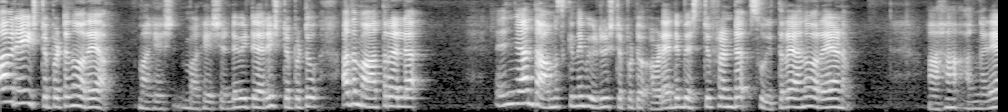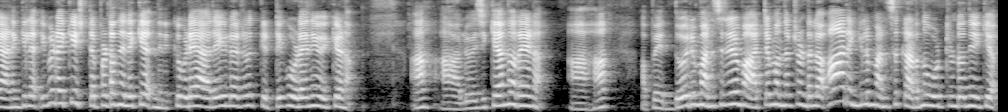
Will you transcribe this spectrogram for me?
അവരെ ഇഷ്ടപ്പെട്ടെന്ന് പറയാം. മഹേഷ് മഹേഷിന്റെ വീട്ടുകാരെ ഇഷ്ടപ്പെട്ടു? അത് മാത്രമല്ല ഞാൻ താമസിക്കുന്ന വീടും ഇഷ്ടപ്പെട്ടു. അവിടെ എന്റെ ബെസ്റ്റ് ഫ്രണ്ട് സുയിത്രയാന്ന് പറയണം. ആഹാ അങ്ങനെയാണെങ്കിൽ ഇവിടെയൊക്കെ ഇഷ്ടപ്പെട്ട നിലയ്ക്ക് നിനക്ക് ഇവിടെ ആരെങ്കിലും ഒരാൾ കിട്ടിക്കൂടെന്ന് ചോദിക്കണം. ആ ആലോചിക്കാന്ന് പറയണം. ആഹാ അപ്പൊ എന്തോ ഒരു മനസ്സിലൊരു മാറ്റം വന്നിട്ടുണ്ടല്ലോ. ആരെങ്കിലും മനസ്സ് കടന്നു പോയിട്ടുണ്ടോ എന്ന് ചോദിക്കാം.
